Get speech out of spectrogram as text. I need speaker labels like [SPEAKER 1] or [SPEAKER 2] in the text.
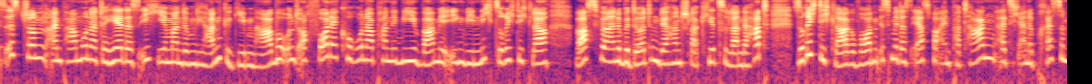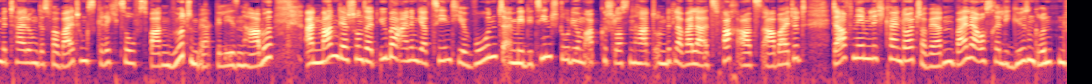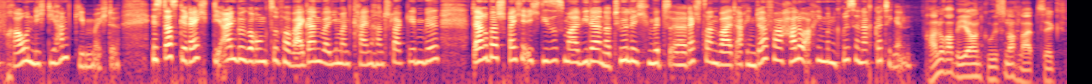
[SPEAKER 1] Es ist schon ein paar Monate her, dass ich jemandem die Hand gegeben habe und auch vor der Corona-Pandemie war mir irgendwie nicht so richtig klar, was für eine Bedeutung der Handschlag hierzulande hat. So richtig klar geworden ist mir das erst vor ein paar Tagen, als ich eine Pressemitteilung des Verwaltungsgerichtshofs Baden-Württemberg gelesen habe. Ein Mann, der schon seit über einem Jahrzehnt hier wohnt, ein Medizinstudium abgeschlossen hat und mittlerweile als Facharzt arbeitet, darf nämlich kein Deutscher werden, weil er aus religiösen Gründen Frauen nicht die Hand geben möchte. Ist das gerecht, die Einbürgerung Einbürgerung zu verweigern, weil jemand keinen Handschlag geben will. Darüber spreche ich dieses Mal wieder natürlich mit äh, Rechtsanwalt Achim Dörfer. Hallo Achim und Grüße nach Göttingen.
[SPEAKER 2] Hallo Rabea und Grüße nach Leipzig.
